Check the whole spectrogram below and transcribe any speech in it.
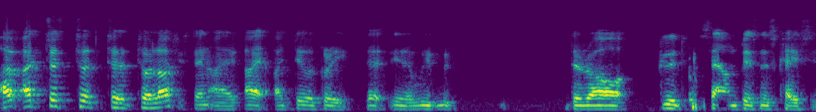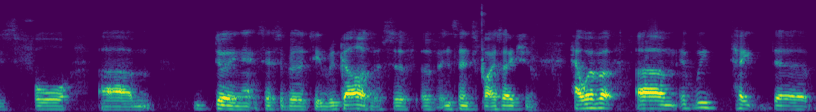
I, I just to, to, to a large extent, I, I, I do agree that you know we, we, there are good sound business cases for um, doing accessibility regardless of, of incentivization. However, um, if we take the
